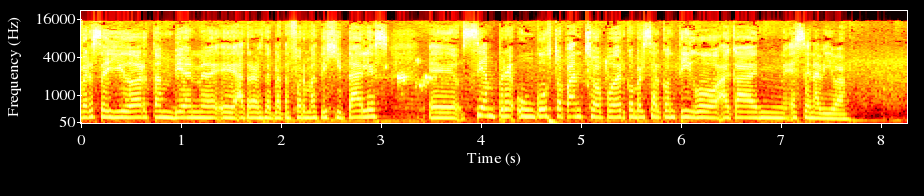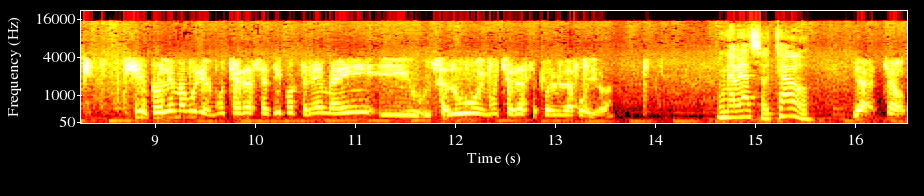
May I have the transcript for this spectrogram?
perseguidor también eh, a través de plataformas digitales. Eh, siempre un gusto, Pancho, poder conversar contigo acá en Escena Viva. Sin problema, Muriel. Muchas gracias a ti por tenerme ahí y un saludo y muchas gracias por el apoyo. Un abrazo, chao. Ya, chao.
